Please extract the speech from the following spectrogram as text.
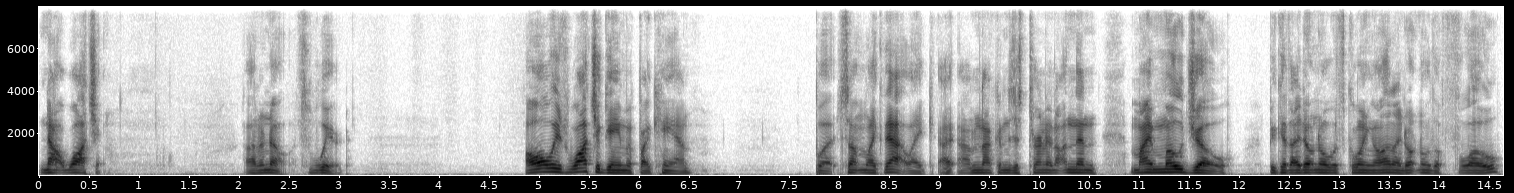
not watching. I don't know. It's weird. I'll always watch a game if I can but something like that like I, i'm not to just turn it on. And then my mojo because i don't know what's going on i don't know the flow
